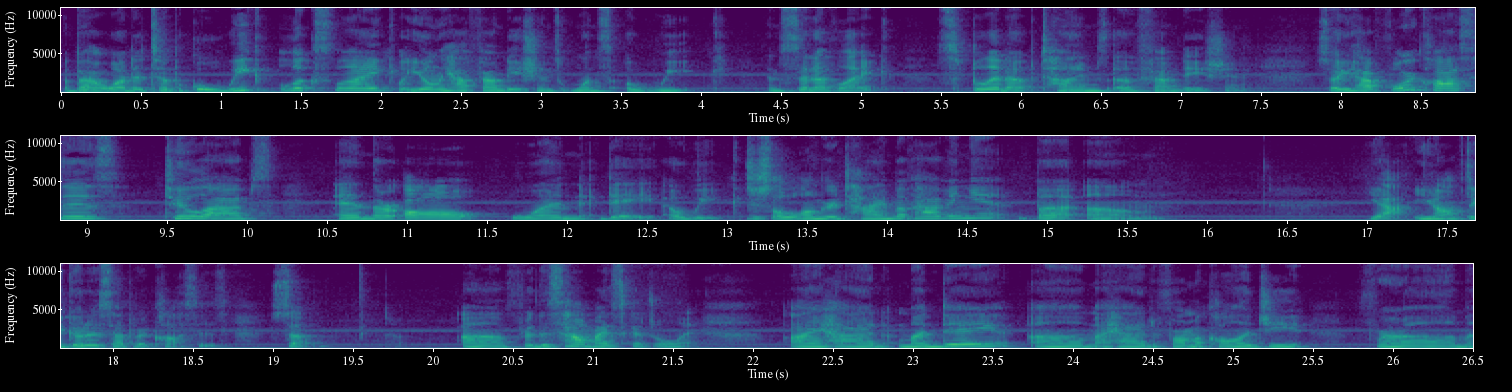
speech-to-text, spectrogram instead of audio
about what a typical week looks like. You only have foundations once a week instead of like split up times of foundation. So you have four classes two labs and they're all one day a week. Just a longer time of having it but um yeah, you don't have to go to separate classes. So uh, for this how my schedule went. I had Monday, um, I had pharmacology from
